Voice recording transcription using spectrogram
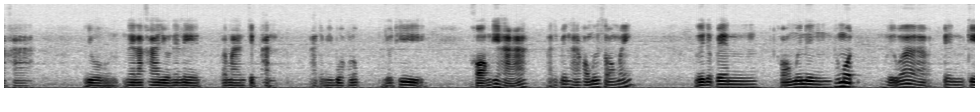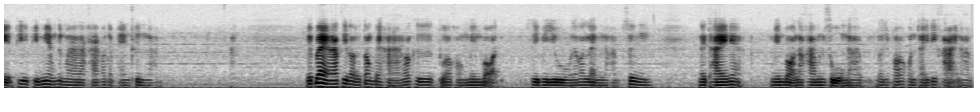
ราคาอยู่ในราคาอยู่ในเลท ประมาณ 7,000 อาจจะมีบวกลบอยู่ที่ของที่หา อาจจะเป็นหาของมือสองไหม หรือจะเป็นของมือหนึ่งทั้งหมด หรือว่าเป็นเกรดที่พรีเมียมขึ้นมาราคาก็จะแพงขึ้นนะครับ เว็บแรกนะครับที่เราจะต้องไปหาก็คือตัวของเมนบอร์ด CPU แล้วก็แรมนะครับ ซึ่งในไทยเนี่ยเมนบอร์ดราคามันสูงนะครับ โดยเฉพาะคนไทยที่ขายนะครับ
